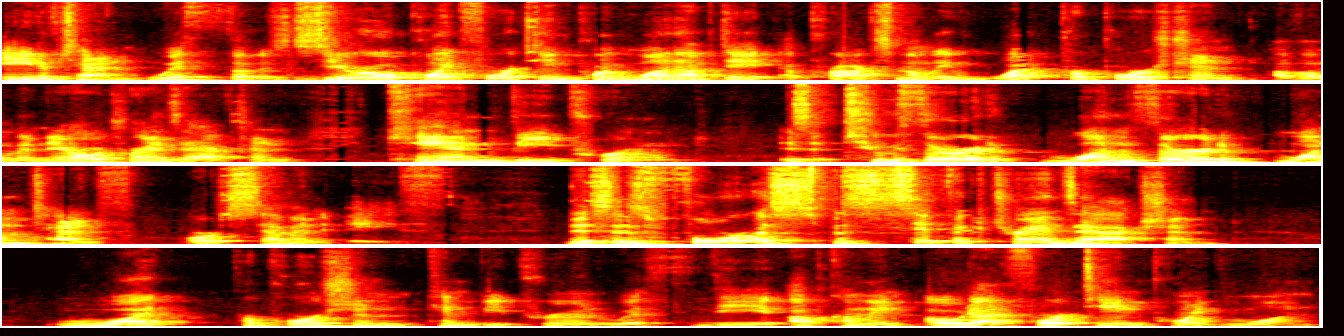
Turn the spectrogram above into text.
8 of 10. With the 0.14.1 update, approximately what proportion of a Monero transaction can be pruned? Is it two-third, one-third, one-tenth, or seven-eighth? This is for a specific transaction. What proportion can be pruned with the upcoming O.14.1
